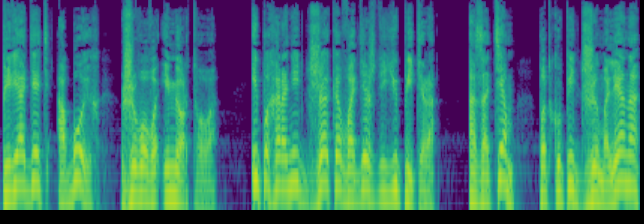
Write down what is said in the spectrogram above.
Переодеть обоих, живого и мертвого, и похоронить Джека в одежде Юпитера, а затем подкупить Джима Лена,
